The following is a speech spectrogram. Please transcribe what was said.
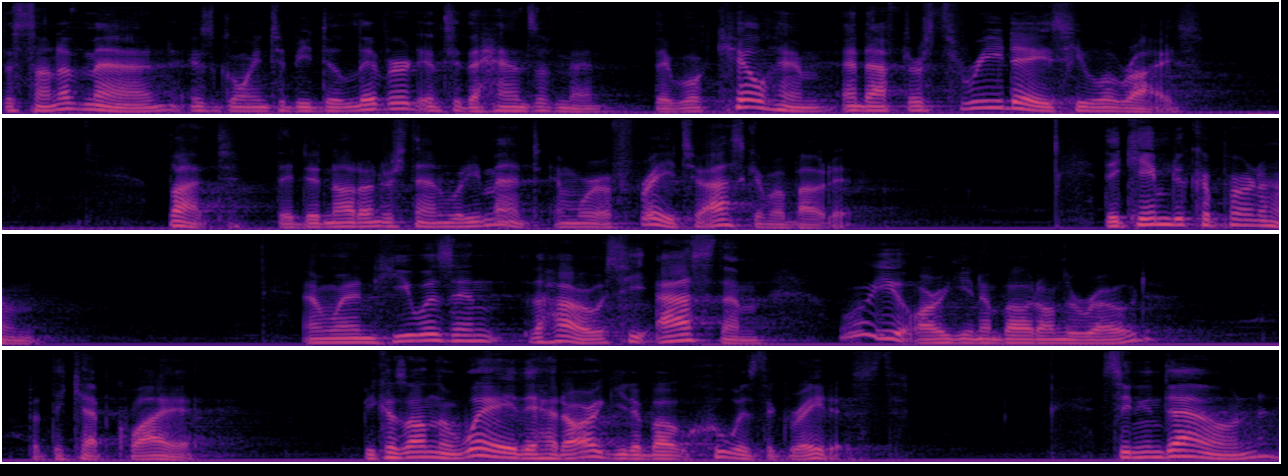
The Son of Man is going to be delivered into the hands of men. They will kill him, and after three days he will rise. But they did not understand what he meant and were afraid to ask him about it. They came to Capernaum. And when he was in the house, he asked them, What were you arguing about on the road? But they kept quiet, because on the way they had argued about who was the greatest. Sitting down,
